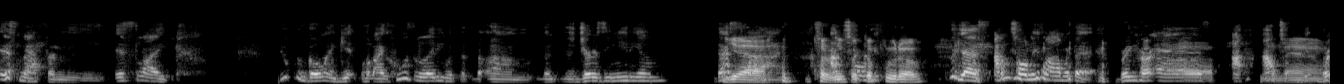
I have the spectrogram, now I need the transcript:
it's not for me. It's like you can go and get like who's the lady with the, the um the, the Jersey medium? That's Yeah. fine. Theresa totally- Caputo. Yes, I'm totally fine with that. Bring her ass. Uh, I, I'll t- man. br-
